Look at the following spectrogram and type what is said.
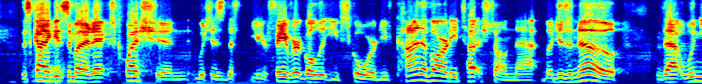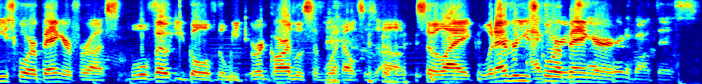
this kind of gets to my next question, which is the your favorite goal that you've scored. You've kind of already touched on that, but just know that when you score a banger for us, we'll vote you goal of the week, regardless of what else is up. so, like, whatever you score heard, a banger, I've heard about this.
